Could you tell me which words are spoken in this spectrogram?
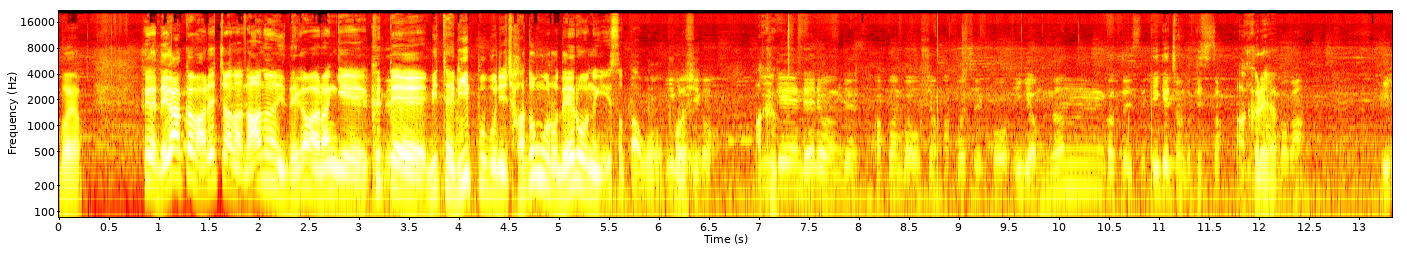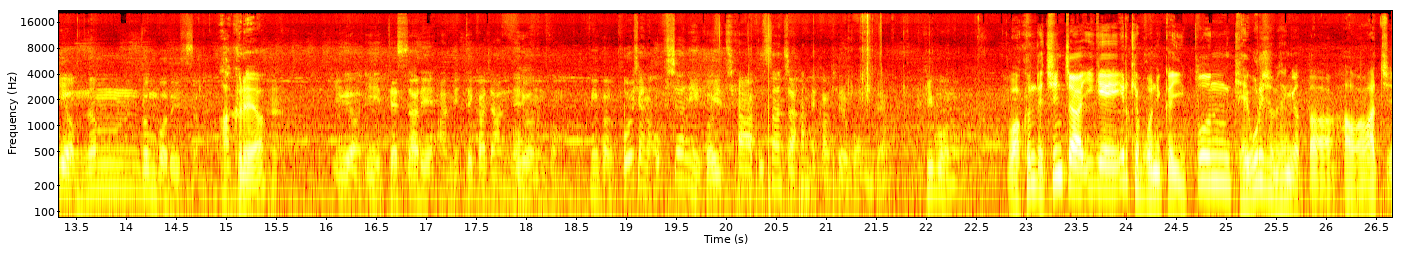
뭐요? 그러니까 내가 아까 말했잖아. 나는 내가 말한 게 그때 밑에 립 부분이 자동으로 내려오는 게 있었다고. 이거 포르쉐. 이거. 아, 그- 이게 내려오는 게 바꾼 거 옵션 바꿀 수 있고 이게 없는 것도 있어. 이게 좀 더 비싸. 아 그래요? 범버가. 이게 없는 범버도 있어. 아 그래요? 이거 이 뱃살이 안 밑에까지 안 내려오는 범. 그러니까 포르쉐는 옵션이 거의 차 국산차 한 대 값을 보면 돼요. 기본으로. 와 근데 진짜 이게 이렇게 보니까 이쁜 개구리처럼 생겼다. 아 맞지?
